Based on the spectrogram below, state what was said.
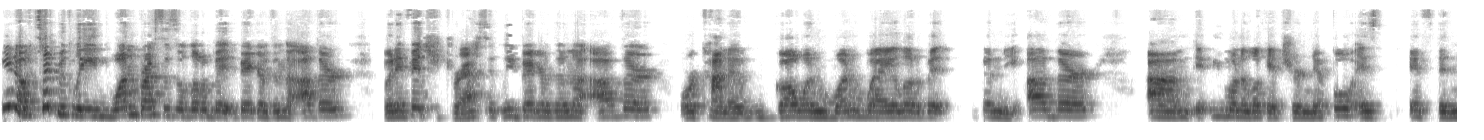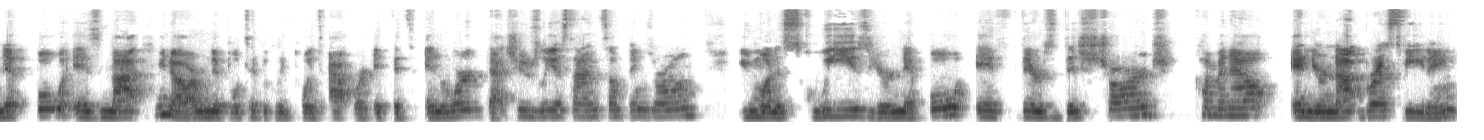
you know, typically one breast is a little bit bigger than the other, but if it's drastically bigger than the other or kind of going one way a little bit than the other, um, if you want to look at your nipple, is if the nipple is not, you know, our nipple typically points outward. If it's inward, that's usually a sign something's wrong. You want to squeeze your nipple if there's discharge coming out and you're not breastfeeding.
